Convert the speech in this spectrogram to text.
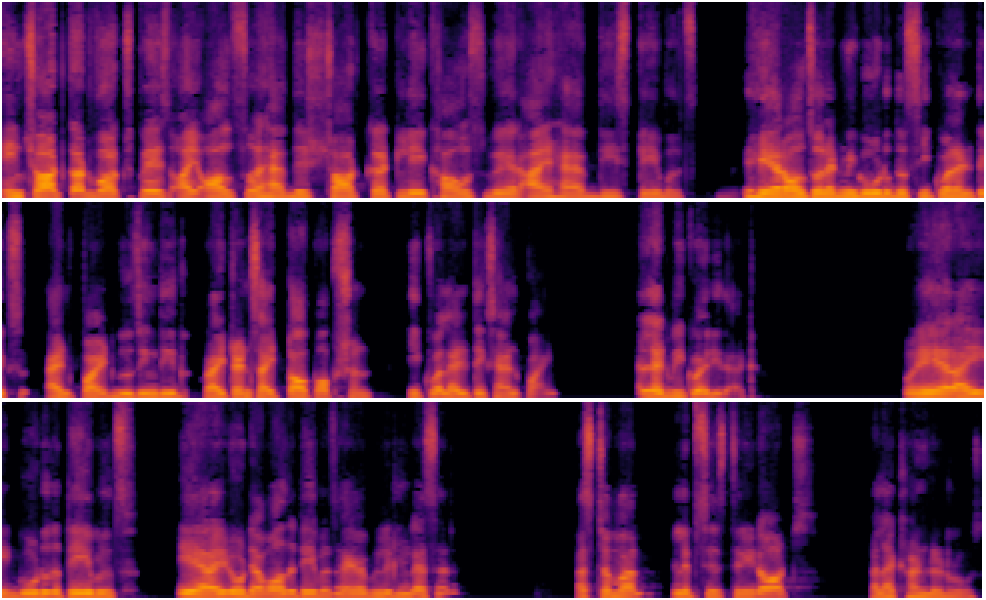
In shortcut workspace, I also have this shortcut lakehouse where I have these tables. Here also, let me go to the SQL Analytics endpoint using the right hand side top option, SQL Analytics endpoint. And let me query that. So here I go to the tables. Here I don't have all the tables, I have a little lesser. Customer, ellipsis, three dots, select 100 rows.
